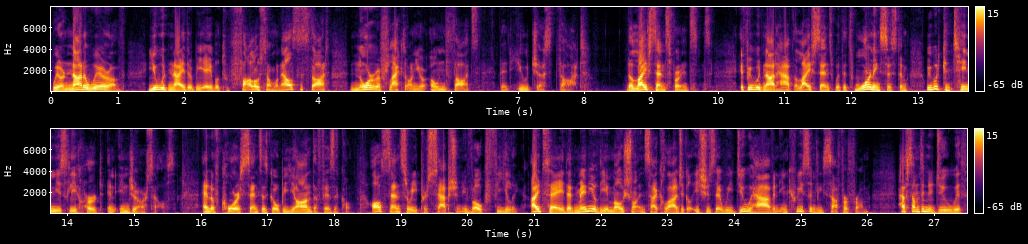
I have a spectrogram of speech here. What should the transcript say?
we are not aware of, you would neither be able to follow someone else's thought nor reflect on your own thoughts that you just thought. The life sense, for instance. If we would not have the life sense with its warning system, we would continuously hurt and injure ourselves. And of course, senses go beyond the physical. All sensory perception evoke feeling. I'd say that many of the emotional and psychological issues that we do have and increasingly suffer from have something to do with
